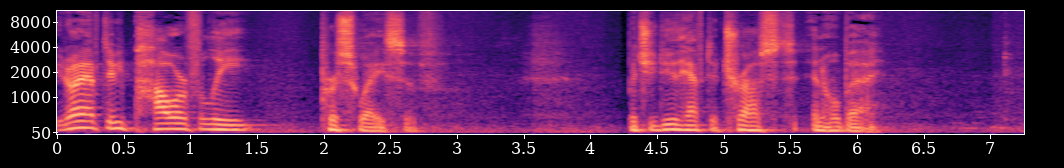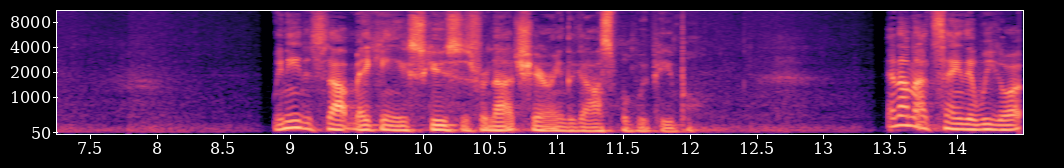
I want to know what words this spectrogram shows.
You don't have to be powerfully persuasive, but you do have to trust and obey. We need to stop making excuses for not sharing the gospel with people. And I'm not saying that we go,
